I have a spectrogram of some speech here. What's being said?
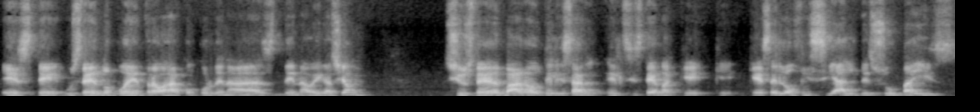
este, ustedes no pueden trabajar con coordenadas de navegación. Si ustedes van a utilizar el sistema que, que, es el oficial de su país,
